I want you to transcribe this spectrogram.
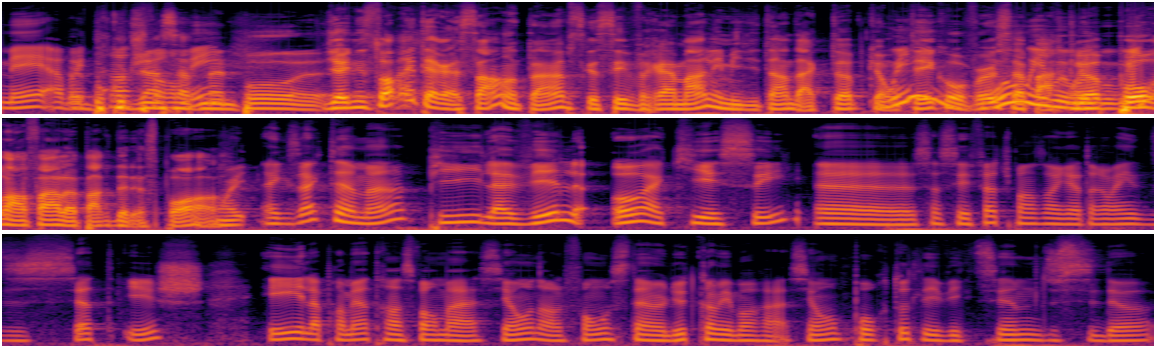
mais elle va être Beaucoup de gens savent transformée. même pas. euh, Il y a une histoire intéressante, hein, parce que c'est vraiment les militants d'Act Up qui ont Oui, take over oui, ce oui, parc-là oui, oui, pour oui. en faire le parc de l'espoir. Oui. Exactement. Puis la ville a acquiescé. Euh, ça s'est fait, je pense, en 97-ish. Et la première transformation, dans le fond, c'était un lieu de commémoration pour toutes les victimes du sida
